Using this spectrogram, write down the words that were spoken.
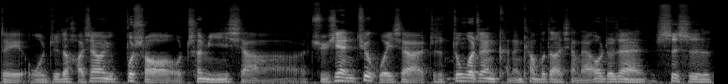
对，我觉得好像有不少车迷想曲线救国一下，就是中国站可能看不到，想来澳洲站试试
